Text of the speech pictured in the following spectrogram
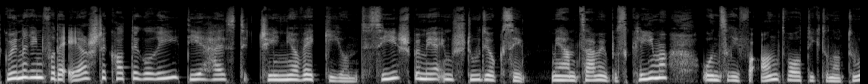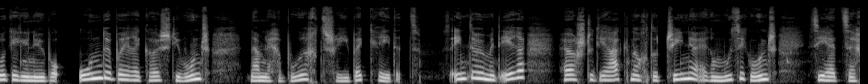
Die Gewinnerin von der ersten Kategorie, die heißt Ginia Vecchi und sie war bei mir im Studio. Gewesen. Wir haben zusammen über das Klima, unsere Verantwortung der Natur gegenüber und über ihren grössten Wunsch, nämlich ein Buch zu schreiben, geredet. Das Interview mit ihr hörst du direkt nach der Gina ihrem Musikwunsch. Sie hat sich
